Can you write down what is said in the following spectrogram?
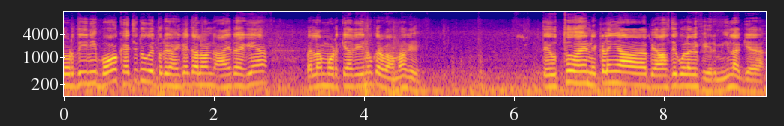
ਤੁਰਦੀ ਨਹੀਂ, ਬਹੁਤ ਖਿੱਚ ਦੂਗੇ ਤੁਰੇ ਹੋਏਗਾ ਚੱਲ ਹੁਣ ਆਏ ਤਾਂ ਹੈਗੇ ਆ, ਪਹਿਲਾਂ ਮੁੜ ਕੇ ਆ ਕੇ ਇਹਨੂੰ ਕਰਵਾਵਾਂਗੇ। ਤੇ ਉੱਥੋਂ ਇਹ ਨਿਕਲੇ ਆ, ਬਿਆਸ ਦੇ ਕੋਲ ਆ ਕੇ ਫੇਰ ਮੀਂਹ ਲੱਗ ਗਿਆ।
